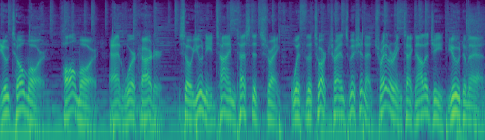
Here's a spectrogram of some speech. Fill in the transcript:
You tow more, haul more, and work harder. So you need time tested strength with the torque transmission and trailering technology you demand.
